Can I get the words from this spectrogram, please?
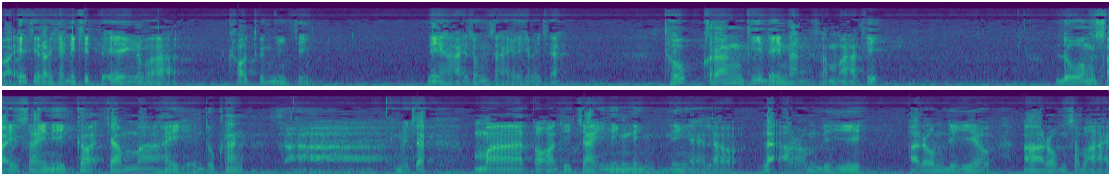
ว่าเอ๊ะที่เราเห็นนี่คิดไปเองหรือว่า เข้าถึงจริง ๆ นี่หายสงสัยเห็นไหมจ๊ะ ทุกครั้งที่ได้นั่งสมาธิ ดวงใส ๆ นี้ก็จะมาให้เห็นทุกครั้ง เห็นไหมจ๊ะ มาตอนที่ใจนิ่งๆนนี่ไงเราและอารมณ์ดี อารมณ์เดียว อารมณ์สบาย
